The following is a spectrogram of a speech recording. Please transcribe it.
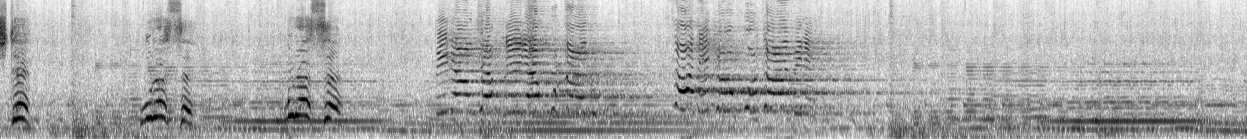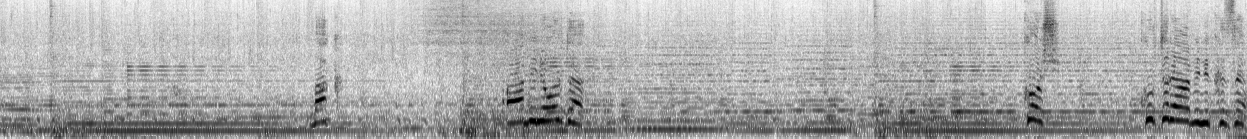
İşte burası. Burası. Beni ancak Leyla kurtarın. Sadece o kurtarın beni. Bak. Abin orada. Koş. Kurtar abini kızım.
